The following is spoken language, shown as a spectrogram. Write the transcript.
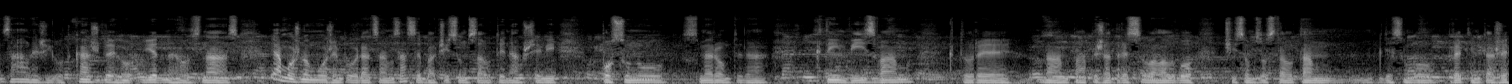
záleží od každého jedného z nás. Ja možno môžem povedať sám za seba, či som sa od tej návštevy posunul smerom teda k tým výzvam, ktoré nám pápež adresoval, alebo či som zostal tam kde som bol predtým. Takže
